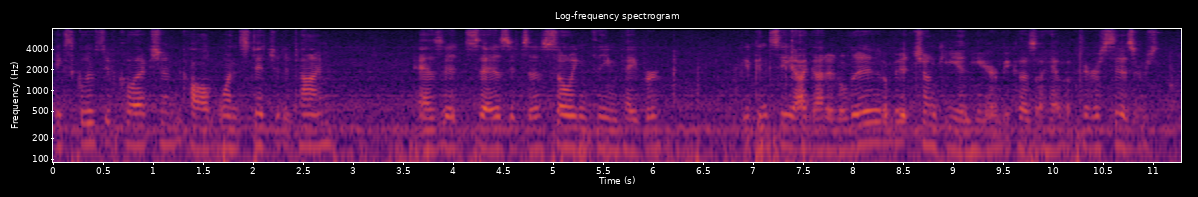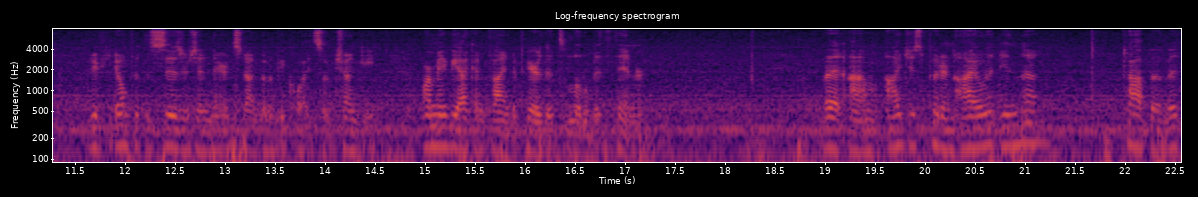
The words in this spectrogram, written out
exclusive collection called One Stitch at a Time. As it says, it's a sewing theme paper. You can see I got it a little bit chunky in here because I have a pair of scissors. But if you don't put the scissors in there, it's not going to be quite so chunky. Or maybe I can find a pair that's a little bit thinner. But um, I just put an eyelet in the top of it,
